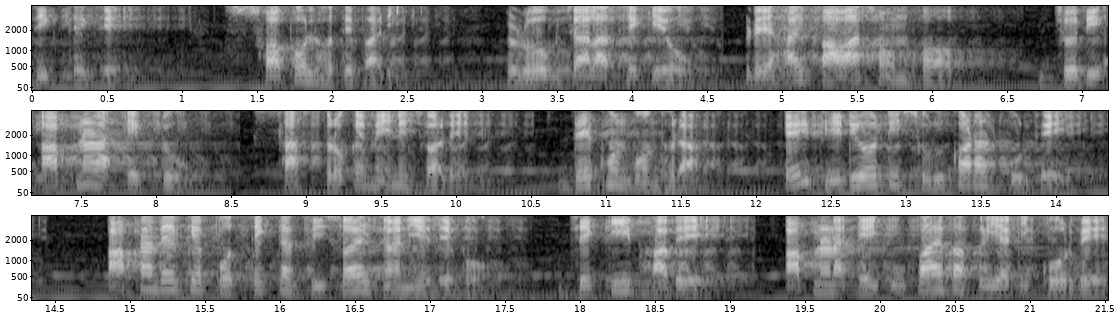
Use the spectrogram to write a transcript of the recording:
দিক থেকে সফল হতে পারি। রোগ জ্বালা থেকেও রেহাই পাওয়া সম্ভব। যদি আপনারা একটু শাস্ত্রকে মেনে চলেন। দেখুন বন্ধুরা, এই ভিডিওটি শুরু করার পূর্বেই আপনাদেরকে প্রত্যেকটা বিষয় জানিয়ে দেব যে কীভাবে আপনারা এই উপায় বা ক্রিয়াটি করবেন।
